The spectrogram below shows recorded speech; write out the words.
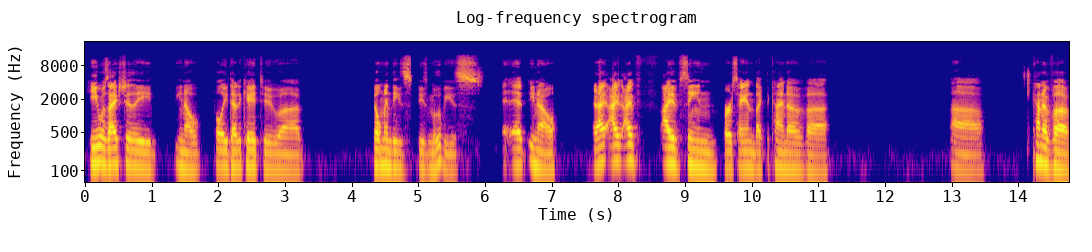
he was actually you know fully dedicated to uh, filming these these movies. It, you know, and I, I I've I've seen firsthand like the kind of uh, uh, kind of uh,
